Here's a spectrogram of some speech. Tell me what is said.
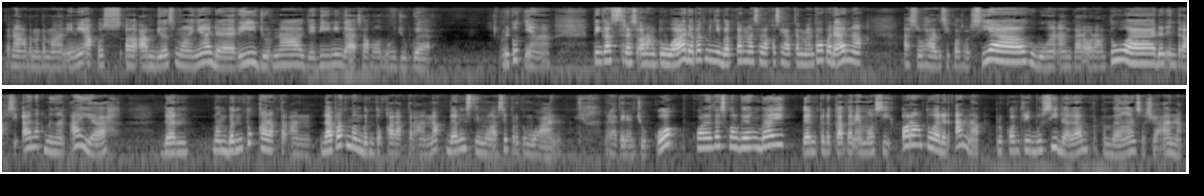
Tenang teman-teman, ini aku uh, ambil semuanya dari jurnal, jadi ini nggak asal ngomong juga. Berikutnya, tingkat stres orang tua dapat menyebabkan masalah kesehatan mental pada anak. Asuhan psikososial, hubungan antar orang tua, dan interaksi anak dengan ayah dan membentuk karakter an dapat membentuk karakter anak dan stimulasi pertumbuhan. Perhatian yang cukup, kualitas keluarga yang baik, dan kedekatan emosi orang tua dan anak berkontribusi dalam perkembangan sosial anak.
